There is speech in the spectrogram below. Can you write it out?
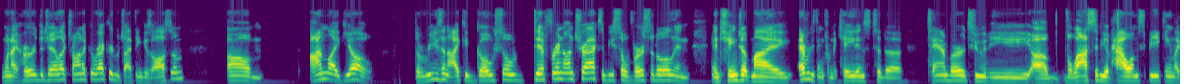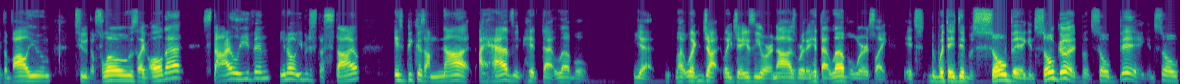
when I heard the Jay Electronica record, which I think is awesome. Um, I'm like, yo, the reason I could go so different on tracks and be so versatile and and change up my everything from the cadence to the timbre to the uh, velocity of how I'm speaking, like the volume to the flows, like all that style, even you know, even just the style, is because I'm not, I haven't hit that level yet, like like Jo- like Jay Z or Nas, where they hit that level where it's like it's what they did was so big and so good, but so big and so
